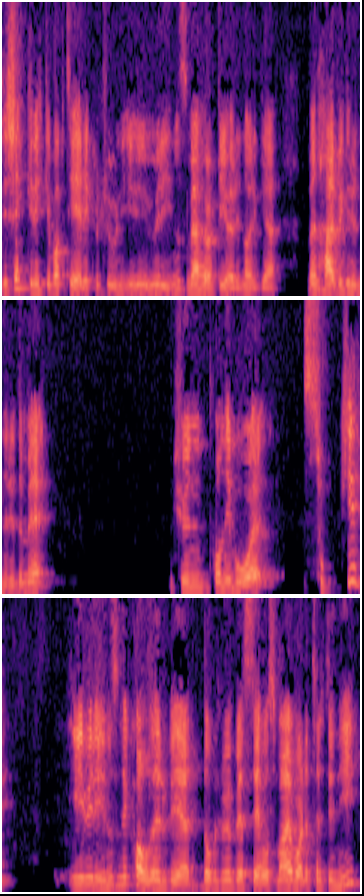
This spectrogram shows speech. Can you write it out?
De sjekker ikke bakteriekulturen i urinen, som jeg har hørt de gjør i Norge. Men her begrunner de det med kun på nivået sukker i urinen som de kaller WBC hos meg, var det 39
